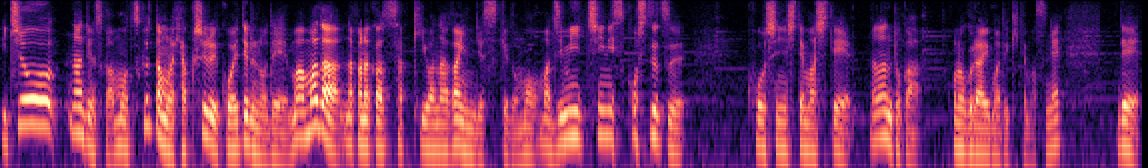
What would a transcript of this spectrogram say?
一応何て言うんですかもう作ったもの100種類超えてるので、まあ、まだなかなか先は長いんですけども、まあ、地道に少しずつ更新してましてなんとかこのぐらいまで来てますね。で、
